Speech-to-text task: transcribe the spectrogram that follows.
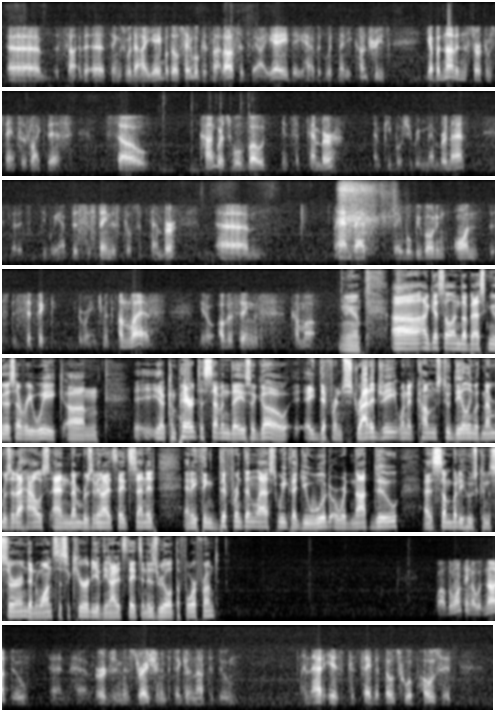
uh, uh, things with the IAEA, but they'll say, look, it's not us, it's the IAEA. They have it with many countries. Yeah, but not in the circumstances like this. So Congress will vote in September, and people should remember that that it's we have to sustain this till September, um, and that they will be voting on the specific arrangements unless you know other things come up. Yeah, uh, I guess I'll end up asking you this every week. Um, you know, compared to seven days ago, a different strategy when it comes to dealing with members of the House and members of the United States Senate? Anything different than last week that you would or would not do as somebody who's concerned and wants the security of the United States and Israel at the forefront? Well, the one thing I would not do, and have urged the administration in particular not to do, and that is to say that those who oppose it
